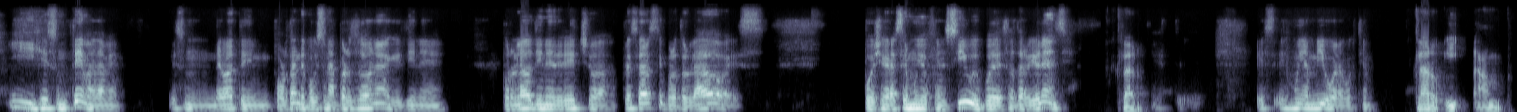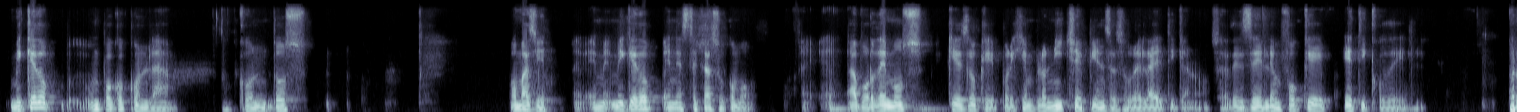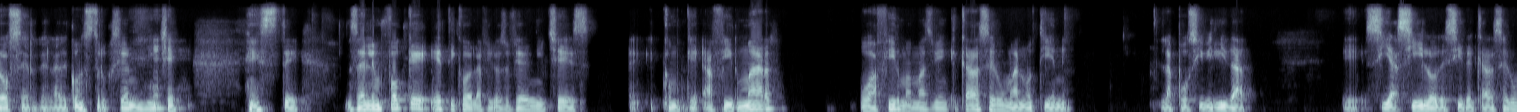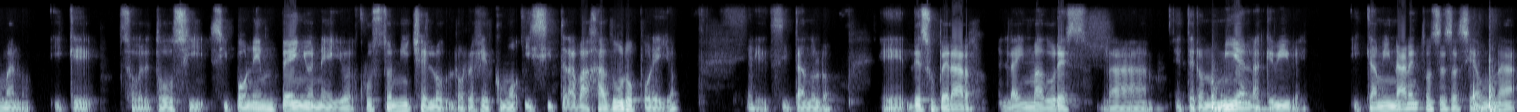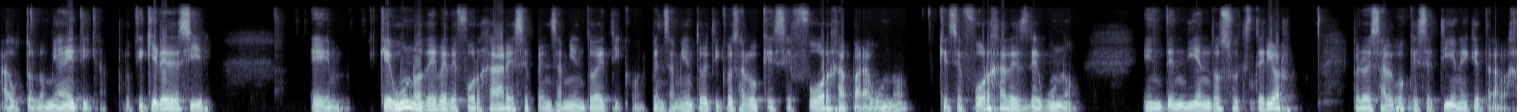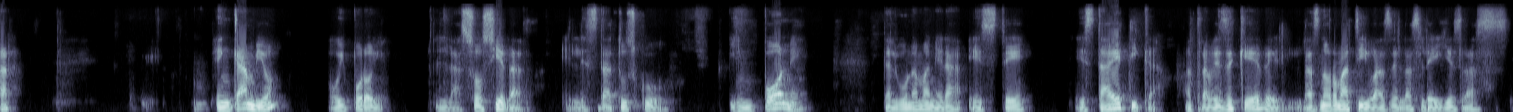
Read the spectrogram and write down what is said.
Y es un tema también, es un debate importante porque es una persona que tiene, por un lado tiene derecho a expresarse, por otro lado es, puede llegar a ser muy ofensivo y puede desatar violencia. Claro. Este, es, muy ambigua la cuestión. Claro, y me quedo un poco con la, con dos, o más bien, eh, me, quedo en este caso como abordemos qué es lo que, por ejemplo, Nietzsche piensa sobre la ética, ¿no? O sea, desde el enfoque ético del, prócer de la deconstrucción Nietzsche, este, o sea, el enfoque ético de la filosofía de Nietzsche es eh, como que afirmar o afirma más bien que cada ser humano tiene la posibilidad, eh, si así lo decide cada ser humano y que sobre todo si, si pone empeño en ello, justo Nietzsche lo, refiere como, y si trabaja duro por ello, eh, citándolo, eh, de superar la inmadurez, la heteronomía en la que vive y caminar entonces hacia una autonomía ética, lo que quiere decir que uno debe de forjar ese pensamiento ético. El pensamiento ético es algo que se forja para uno, que se forja desde uno, entendiendo su exterior, pero es algo que se tiene que trabajar. En cambio, hoy por hoy, la sociedad, el status quo, impone de alguna manera este, esta ética. ¿A través de qué? De las normativas, de las leyes, las,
